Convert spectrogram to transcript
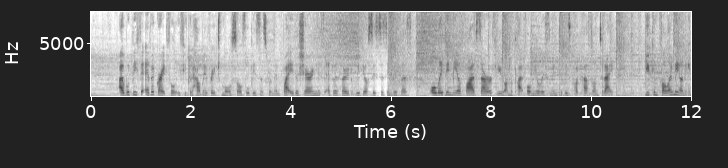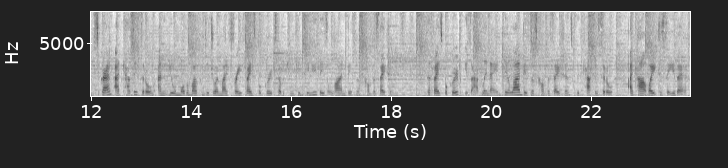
I would be forever grateful if you could help me reach more soulful businesswomen by either sharing this episode with your sisters in business or leaving me a five star review on the platform you're listening to this podcast on today. You can follow me on Instagram at Cassy Siddle, and you're more than welcome to join my free Facebook group so we can continue these aligned business conversations. The Facebook group is aptly named the Aligned Business Conversations with Cassy Siddle. I can't wait to see you there.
